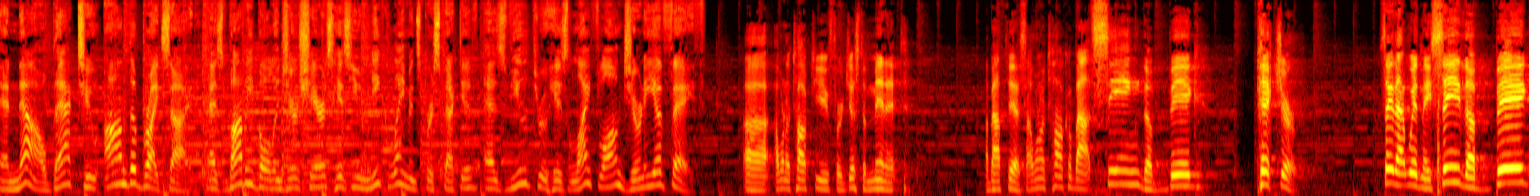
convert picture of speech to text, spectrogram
And now back to On the Bright Side as Bobby Bollinger shares his unique layman's perspective as viewed through his lifelong journey of faith. Uh, I want to talk to you for just a minute about this. I want to talk about seeing the big picture. Say that with me. See the big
